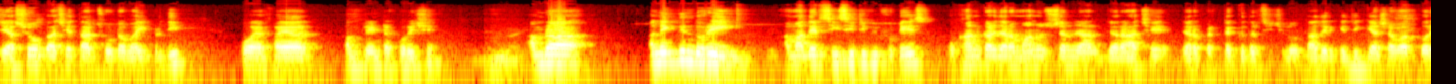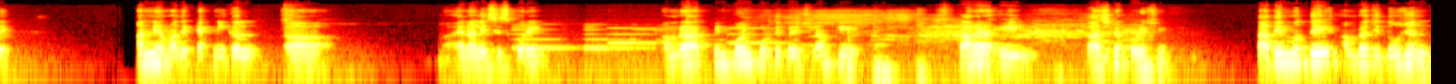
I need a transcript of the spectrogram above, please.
যে অশোক আছে, তার ছোট ভাই প্রদীপ, ও এফআইআর কমপ্লেনটা করেছে। আমরা অনেক দিন ধরেই আমাদের সিসিটিভি ফুটেজ, ওখানকার যারা মানুষজন যারা- আছে, যারা প্রত্যক্ষদর্শী ছিল, তাদেরকে জিজ্ঞাসাবাদ করে অন্য আমাদের টেকনিক্যাল অ্যানালিসিস করে। আমরা পিন পয়েন্ট করতে পেরেছিলাম কি তারা এই কাজটা করেছে। তাদের মধ্যে আমরা যে দুজন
